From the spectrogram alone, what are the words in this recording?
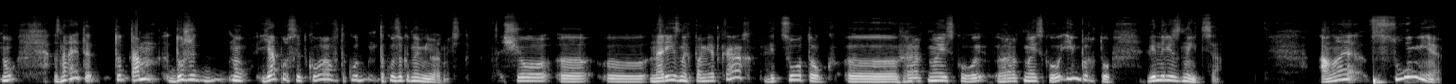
ну, знаєте, то там дуже ну, я прослідкував таку, таку закономірність, що е, е, на різних пам'ятках відсоток е, геоархмейського імпорту він різниця. Але в сумі е,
